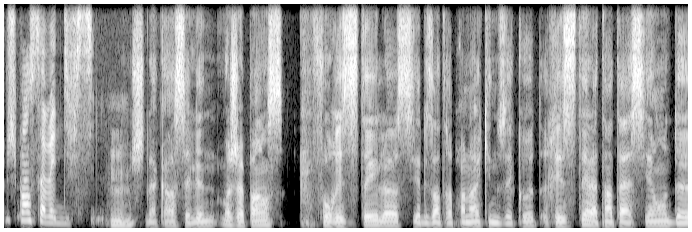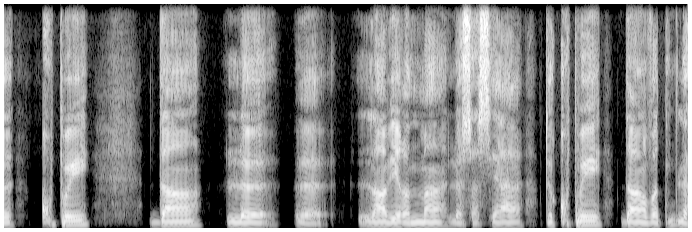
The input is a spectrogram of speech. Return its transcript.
je pense que ça va être difficile. Je suis d'accord, Céline. Moi, je pense qu'il faut résister, là, s'il y a des entrepreneurs qui nous écoutent, résister à la tentation de couper dans le, euh, l'environnement, le social, de couper dans votre, le,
